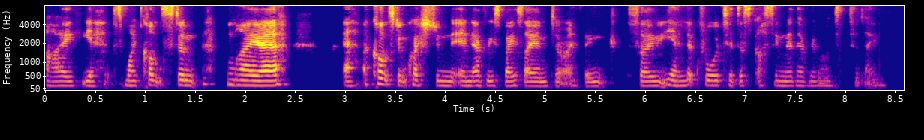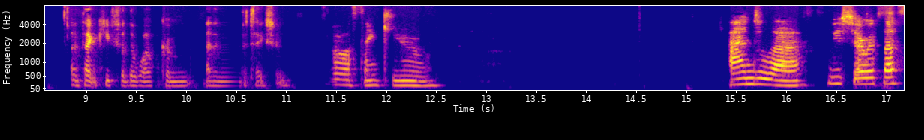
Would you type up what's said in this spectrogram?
I yeah, it's my constant my uh, a constant question in every space I enter. I think so. Yeah, look forward to discussing with everyone today and thank you for the welcome and invitation. Oh, thank you. Angela, will you share with us?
